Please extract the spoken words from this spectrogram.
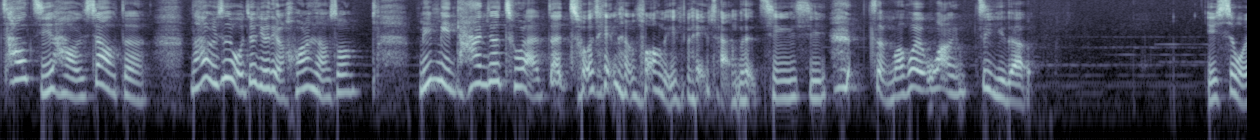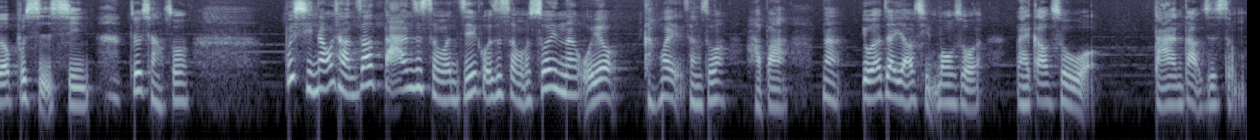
超级好笑的。然后于是我就有点慌了，想说，明明答案就出来，在昨天的梦里非常的清晰，怎么会忘记了？于是我又不死心，就想说，不行啊，我想知道答案是什么，结果是什么，所以呢，我又。赶快想说，好吧，那我要再邀请梦说来告诉我答案到底是什么。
